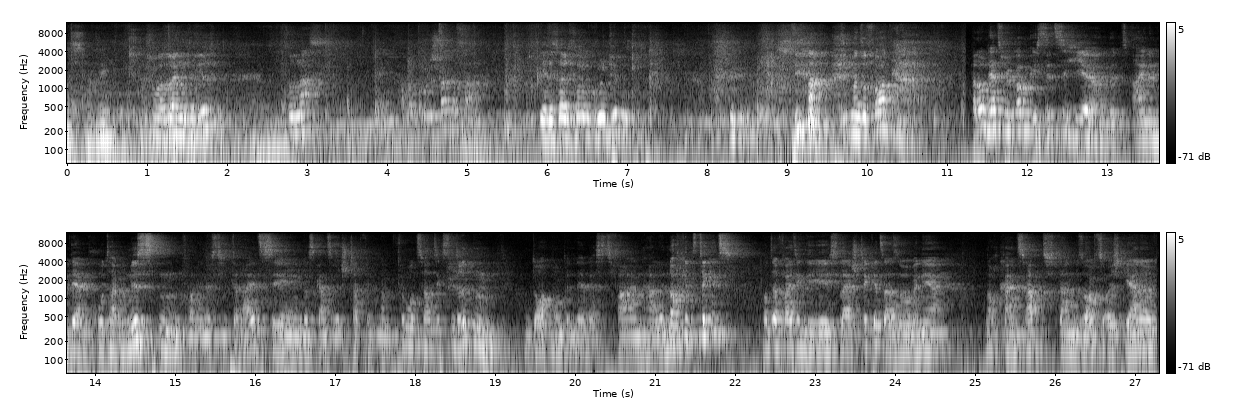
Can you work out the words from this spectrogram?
Hast du schon mal so einen interviewt? So nass? Aber coole da. Ja, das habe ich von einem coolen Typen. Sieht man, sieht man sofort. Hallo und herzlich willkommen. Ich sitze hier mit einem der Protagonisten von NFC 13. Das Ganze wird stattfinden am 25.03. in Dortmund in der Westfalenhalle. Noch gibt es Tickets unter fighting.de slash Tickets. Also wenn ihr noch keins habt, dann besorgt es euch gerne.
